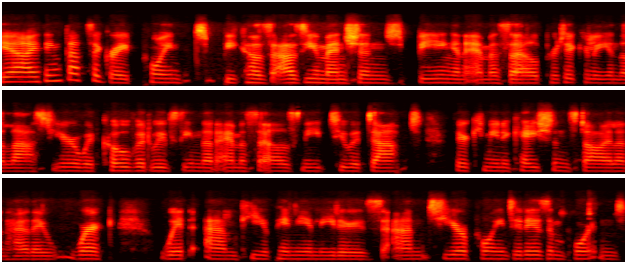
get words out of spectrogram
yeah, I think that's a great point because, as you mentioned, being an MSL, particularly in the last year with COVID, we've seen that MSLs need to adapt their communication style and how they work with um, key opinion leaders. And to your point, it is important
